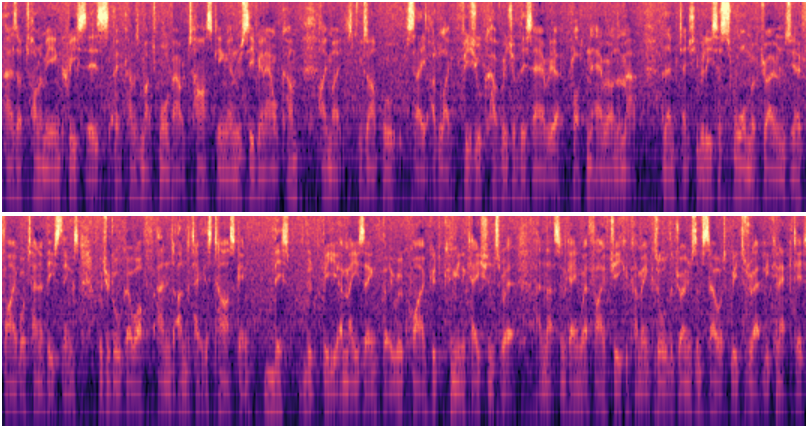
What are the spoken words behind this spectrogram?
As autonomy increases, it becomes much more about tasking and receiving an outcome. I might, for example, say I'd like visual coverage of this area, plot an area on the map, and then potentially release a swarm of drones, you know, five or ten of these things, which would all go off and undertake this tasking. This would be amazing, but it would require good communication to it, and that's again where 5G could come in because all the drones themselves could be directly connected.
